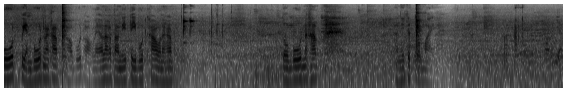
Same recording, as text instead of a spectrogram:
บูทเปลี่ยนบูทนะครับ เอาบูทออกแล้วแล้วก็ตอนนี้ตีบูทเข้านะครับ ตัวบูทนะครับ อันนี้คือตัวใหม่ พอละเอียด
